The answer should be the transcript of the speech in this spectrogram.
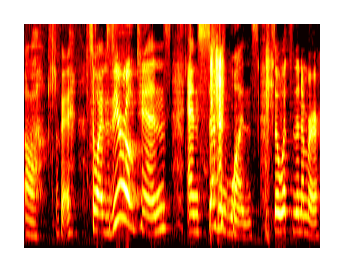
Ah, okay. So I have zero tens and seven ones. So what's the number?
